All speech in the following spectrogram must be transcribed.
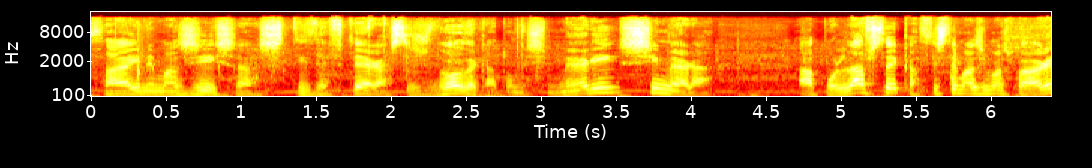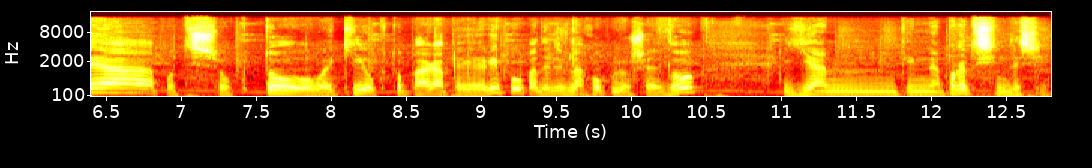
θα είναι μαζί σας τη Δευτέρα στις 12 το μεσημέρι. Σήμερα απολαύστε, καθίστε μαζί μας παρέα από τις 8 εκεί, 8 παρά περίπου. Ο Παντελής Βλαχόπουλος εδώ για την πρώτη σύνδεση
